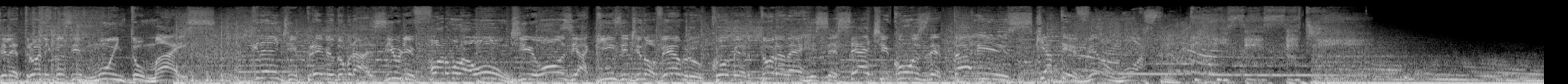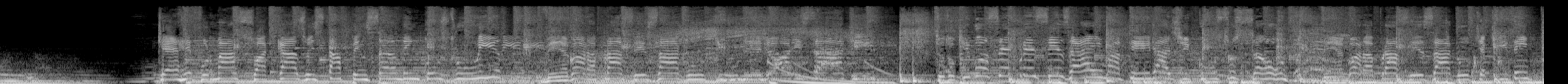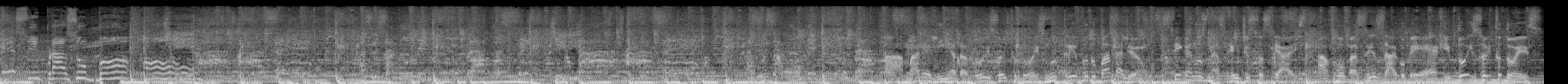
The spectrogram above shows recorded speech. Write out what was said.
eletrônicos e muito mais. Grande Prêmio do Brasil de Fórmula 1, de 11 a 15 de novembro. Cobertura na RC7 com os detalhes que a TV não mostra. Quer reformar sua casa ou está pensando em construir? Vem agora pra Zezago que o melhor está aqui. Tudo que você precisa materiais de construção. Vem agora pra Zezago que aqui tem preço e prazo bom. A amarelinha da 282 no Trevo do Batalhão. Siga-nos nas redes sociais. Arroba Zezago BR 282.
